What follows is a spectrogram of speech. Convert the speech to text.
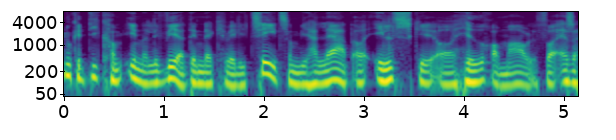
Nu kan de komme ind og levere den der kvalitet, som vi har lært at elske og hedre Marvel for. Altså,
